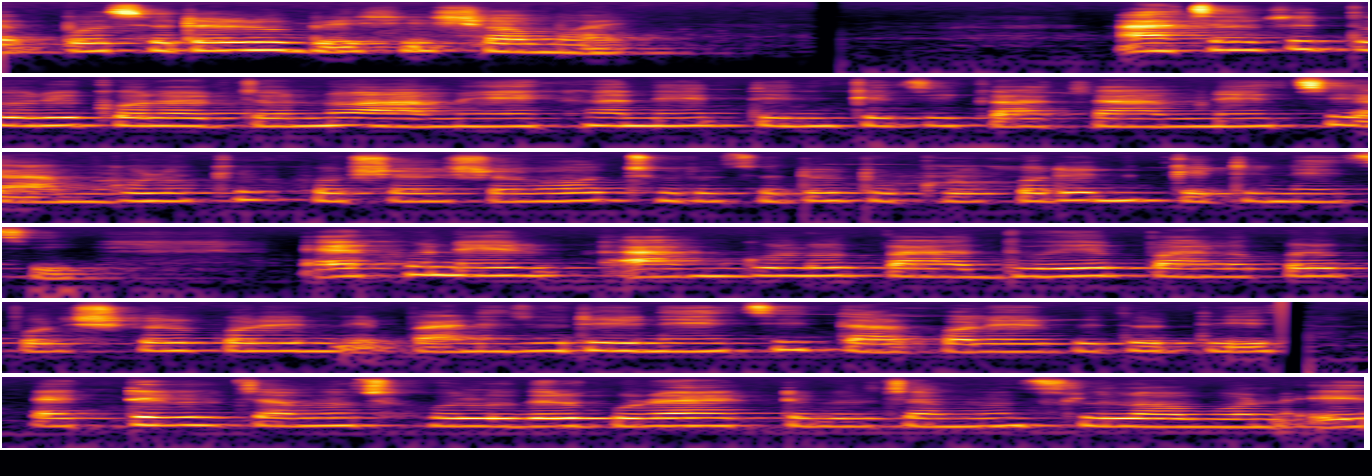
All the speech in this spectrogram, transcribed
এক বছরেরও বেশি সময়। আচারটি তৈরি করার জন্য আমি এখানে তিন কেজি কাঁচা আম নিয়েছি। আমগুলোকে খোসা সহ ছোটো ছোটো টুকরো করে কেটে নিয়েছি। এখন এর আমগুলো পা ধুয়ে ভালো করে পরিষ্কার করে পানি ঝরিয়ে নিয়েছি। তারপরে এর ভিতর দিয়ে এক টেবিল চামচ হলুদের গুঁড়া, এক টেবিল চামচ লবণ। এই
